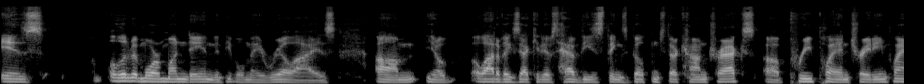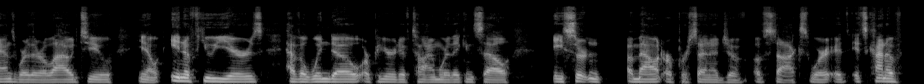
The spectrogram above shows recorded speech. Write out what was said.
is a little bit more mundane than people may realize. Um, you know, a lot of executives have these things built into their contracts, uh, pre-planned trading plans where they're allowed to, you know, in a few years have a window or period of time where they can sell a certain amount or percentage of, of stocks where it, it's kind of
